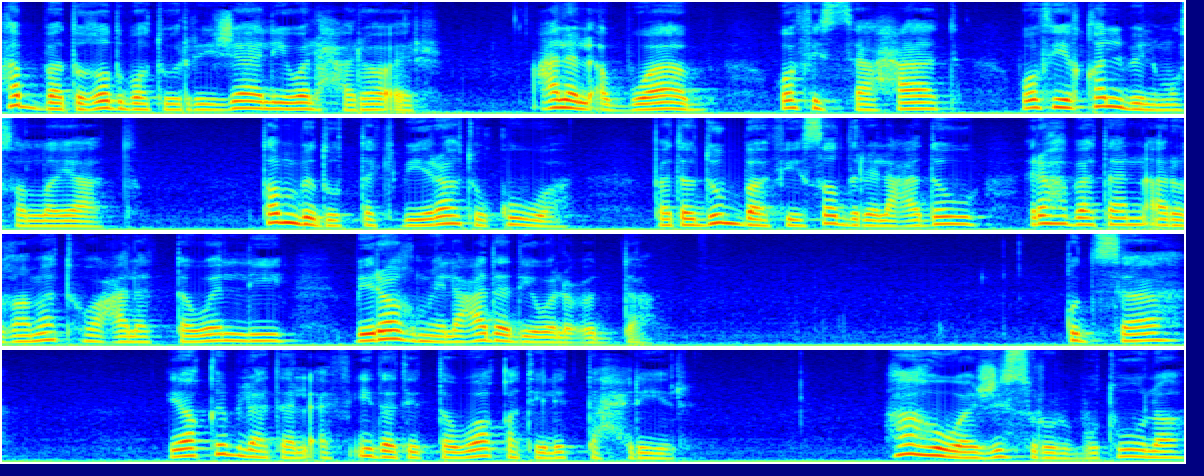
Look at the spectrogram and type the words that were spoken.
هبت غضبة الرجال والحرائر. على الأبواب وفي الساحات وفي قلب المصليات. تنبض التكبيرات قوة فتدب في صدر العدو رهبة أرغمته على التولي برغم العدد والعدة. قدساه يا قبلة الأفئدة التواقة للتحرير. ها هو جسر البطولة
